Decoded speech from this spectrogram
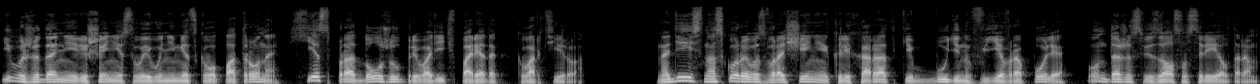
и в ожидании решения своего немецкого патрона Хес продолжил приводить в порядок квартиру. Надеясь на скорое возвращение к лихорадке Будин в Европоле, он даже связался с риэлтором.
